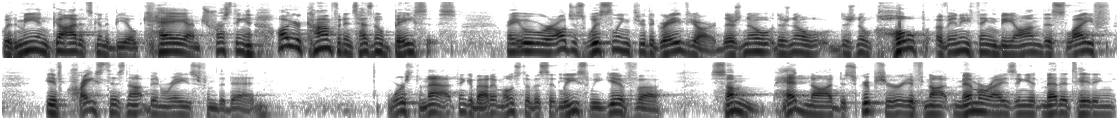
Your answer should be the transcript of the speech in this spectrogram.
with me and God, it's going to be okay. I'm trusting Him. All your confidence has no basis. Right? We're all just whistling through the graveyard. There's no, there's no, there's no hope of anything beyond this life if Christ has not been raised from the dead. Worse than that, think about it. Most of us, at least, we give uh, some head nod to Scripture, if not memorizing it, meditating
